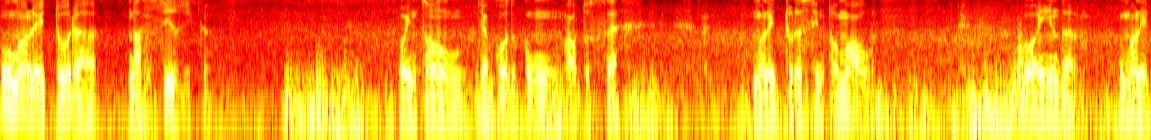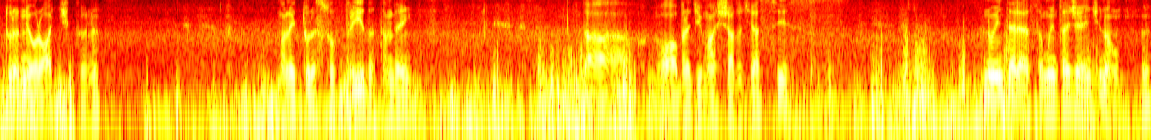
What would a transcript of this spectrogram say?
uma leitura narcísica, ou então, de acordo com Althusser, uma leitura sintomal, ou ainda uma leitura neurótica, né? Uma leitura sofrida também da obra de Machado de Assis. Não interessa muita gente, não. Né?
